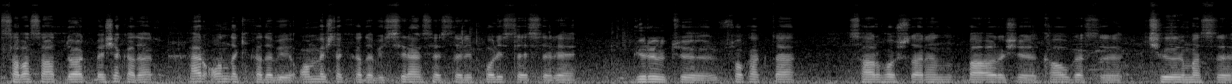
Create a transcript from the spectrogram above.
sabah saat 4-5'e kadar her 10 dakikada bir, 15 dakikada bir siren sesleri, polis sesleri, gürültü, sokakta sarhoşların bağırışı, kavgası, çığırması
